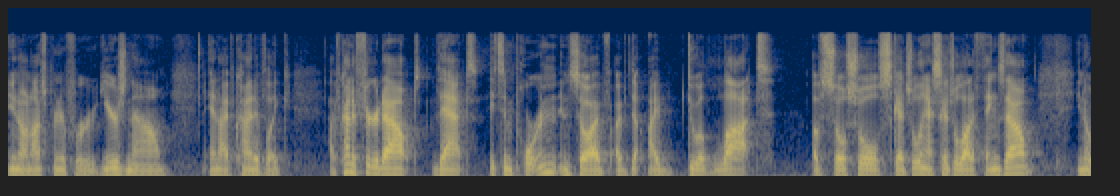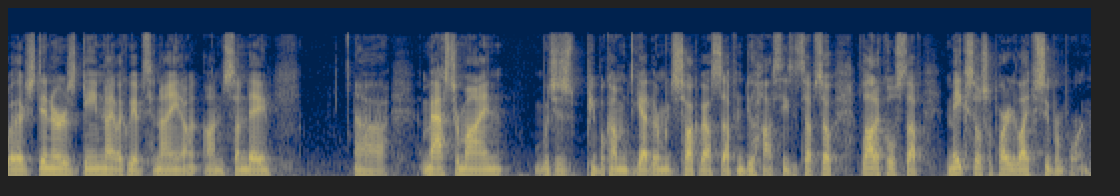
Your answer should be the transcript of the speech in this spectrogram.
you know an entrepreneur for years now, and I've kind of like I've kind of figured out that it's important, and so I've I've I do a lot of social scheduling. I schedule a lot of things out, you know, whether it's dinners, game night like we have tonight on on Sunday, uh, mastermind which is people come together and we just talk about stuff and do hot seats and stuff. So a lot of cool stuff. Make social part of your life super important.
